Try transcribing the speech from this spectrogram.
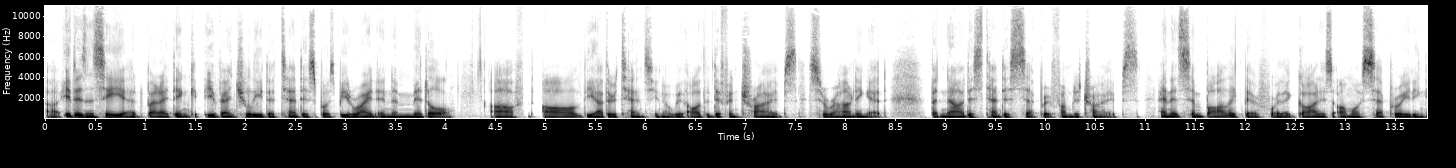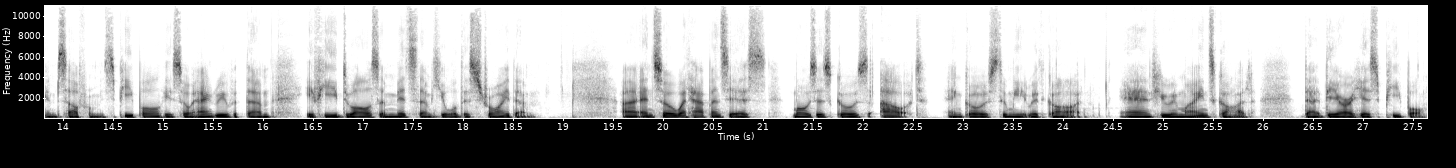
Uh, it doesn't say yet, but I think eventually the tent is supposed to be right in the middle of all the other tents, you know, with all the different tribes surrounding it. But now this tent is separate from the tribes. And it's symbolic, therefore, that God is almost separating himself from his people. He's so angry with them. If he dwells amidst them, he will destroy them. Uh, and so what happens is Moses goes out and goes to meet with God. And he reminds God that they are his people.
